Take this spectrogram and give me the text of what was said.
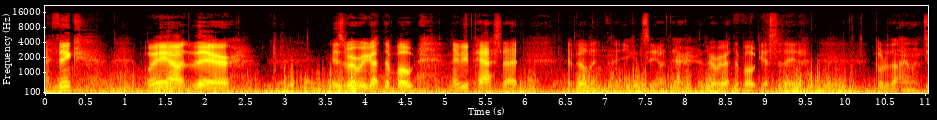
I think way out there is where we got the boat. Maybe past that that building that you can see out there is where we got the boat yesterday to go to the islands.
